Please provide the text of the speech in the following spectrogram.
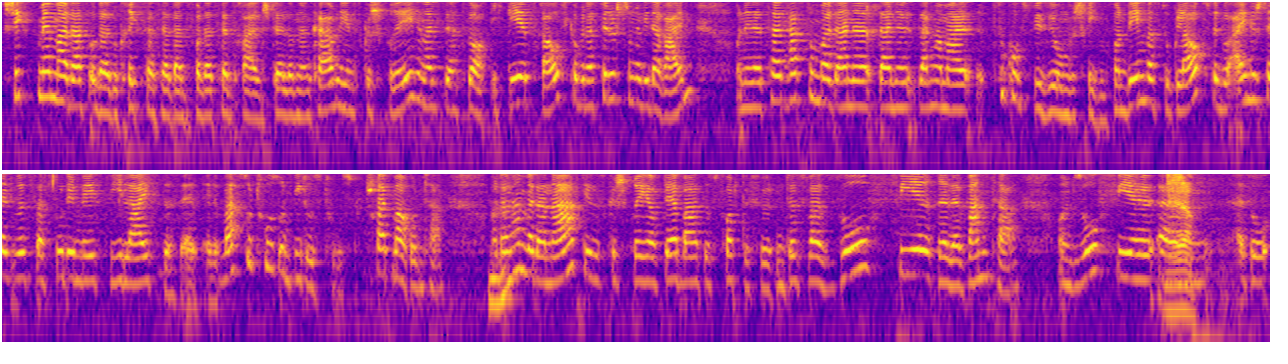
schickt mir mal das, oder du kriegst das ja dann von der zentralen Stelle. Und dann kamen die ins Gespräch und habe ich gesagt, so, ich gehe jetzt raus, ich komme in einer Viertelstunde wieder rein. Und in der Zeit hast du mal deine, deine, sagen wir mal, Zukunftsvision geschrieben. Von dem, was du glaubst, wenn du eingestellt wirst, was du demnächst wie leistest. Äh, was du tust und wie du es tust. Schreib mal runter. Und mhm. dann haben wir danach dieses Gespräch auf der Basis fortgeführt. Und das war so viel relevanter und so viel ähm, ja. also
